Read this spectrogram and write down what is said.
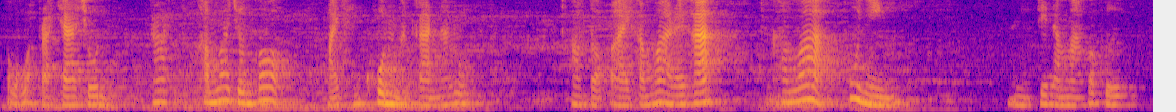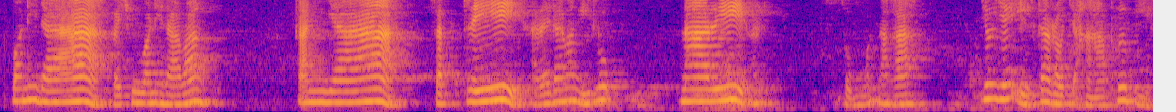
เขาบอกว่าประชาชนคำว่าชนก็หมายถึงคนเหมือนกันนะลูกเอาต่อไปคำว่าอะไรคะคำว่าผู้หญิงที่นำมาก็คือวานิดา ใครชื่อวานิดาบ้าง กัญญา สตรีอะไรได้บ้างอีกลูก นารี สมมตินะคะ เยอะแยะอีกถ้าเราจะหาเพิ่มอีก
